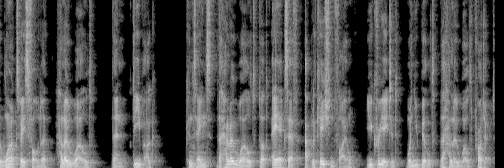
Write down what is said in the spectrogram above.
The workspace folder Hello World, then debug, contains the helloworld.axf application file you created when you built the Hello World project.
